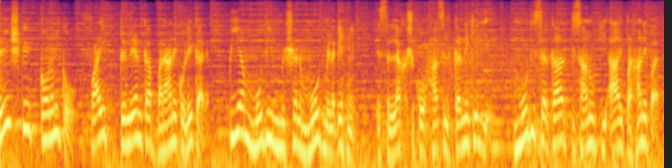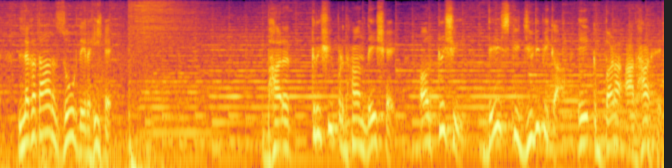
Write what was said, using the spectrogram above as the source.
देश की इकोनॉमी को 5 ट्रिलियन का बनाने को लेकर पीएम मोदी मिशन मोड में लगे हैं। इस लक्ष्य को हासिल करने के लिए मोदी सरकार किसानों की आय बढ़ाने पर लगातार ज़ोर दे रही है। भारत कृषि प्रधान देश है और कृषि देश की जीडीपी का एक बड़ा आधार है।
